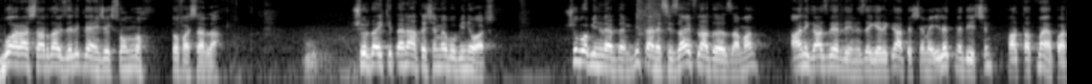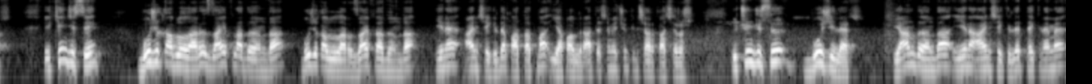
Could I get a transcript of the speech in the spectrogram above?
Bu araçlarda özellikle enjeksiyonlu tofaşlarda. Şurada iki tane ateşleme bobini var. Şu bobinlerden bir tanesi zayıfladığı zaman ani gaz verdiğinizde gerekli ateşleme iletmediği için patlatma yapar. İkincisi buji kabloları zayıfladığında, buji kabloları zayıfladığında yine aynı şekilde patlatma yapabilir. Ateşleme çünkü dışarı kaçırır. Üçüncüsü bujiler yandığında yine aynı şekilde tekleme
